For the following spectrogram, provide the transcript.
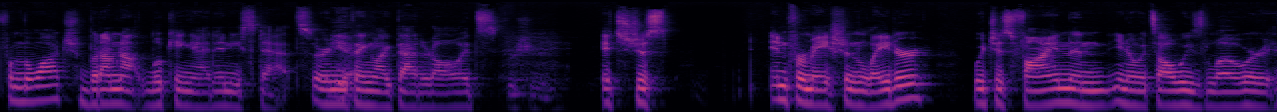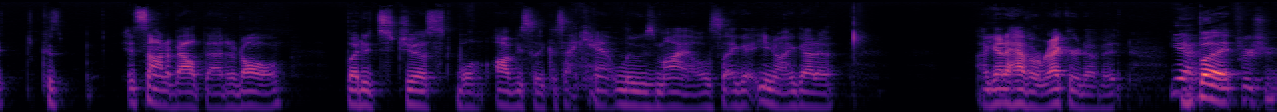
from the watch, but I'm not looking at any stats or Yeah. anything like that at all. It's For sure. it's just information later, which is fine, and you know it's always lower because it's not about that at all. But it's just well, obviously because I can't lose miles. I got you know I gotta I gotta have a record of it, Yeah, But- for sure.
